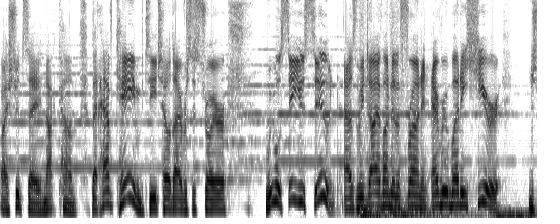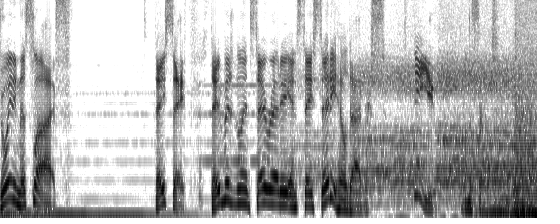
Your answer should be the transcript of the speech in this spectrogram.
I should say, not come, but have came to each Helldivers Destroyer. We will see you soon as we dive onto the front and everybody here joining us live. Stay safe, stay vigilant, stay ready, and stay steady, Helldivers. See you on the front.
